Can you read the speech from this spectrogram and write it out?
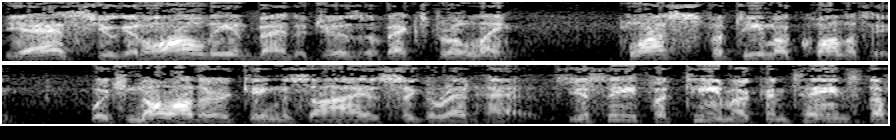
Yes, you get all the advantages of extra length, plus Fatima quality, which no other king size cigarette has. You see, Fatima contains the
